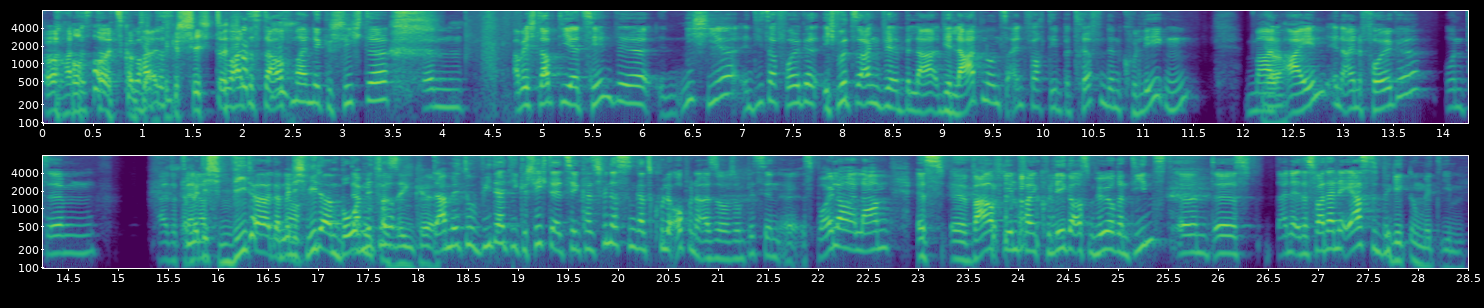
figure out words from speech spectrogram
Du hattest da, jetzt kommt die hattest, alte Geschichte. Du hattest da auch mal eine Geschichte. Ähm, aber ich glaube, die erzählen wir nicht hier in dieser Folge. Ich würde sagen, wir, wir laden uns einfach den betreffenden Kollegen mal ja. ein in eine Folge und ähm, also damit ich wieder, damit genau. ich wieder am Boden damit versinke. Du, damit du wieder die Geschichte erzählen kannst. Ich finde, das ist ein ganz cooler Opener. Also so ein bisschen äh, Spoiler-Alarm. Es äh, war auf jeden Fall ein Kollege aus dem höheren Dienst und äh, deine, das war deine erste Begegnung mit ihm.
